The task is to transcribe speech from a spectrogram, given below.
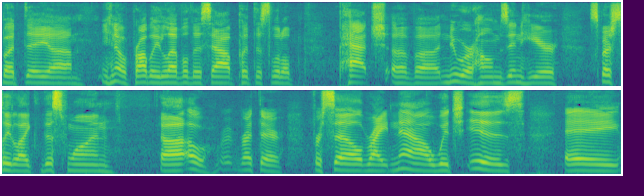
but they, um, you know, probably leveled this out, put this little patch of uh, newer homes in here, especially like this one. Uh, oh, right there for sale right now, which is a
